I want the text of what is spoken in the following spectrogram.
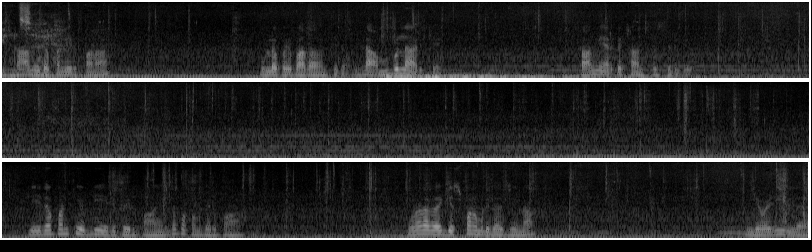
டாமி இதை. பண்ணியிருப்பானா உள்ளே போய் பார்த்தா தான் தெரியும். இல்லை அம்புலாம் இருக்கே. டாமியாக இருக்க சான்சஸ் இருக்கு. இதை பண்ணிட்டு எப்படி ஏறி போயிருப்பான்? எந்த பக்கம் போயிருப்பான்? உங்களால் ஏதாவது கெஸ் பண்ண முடியுதா ஜீனா? இங்கே வழி இல்லை.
